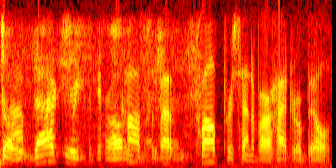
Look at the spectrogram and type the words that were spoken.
So um, that actually, is the problem. It costs about 12% of our hydro bills.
